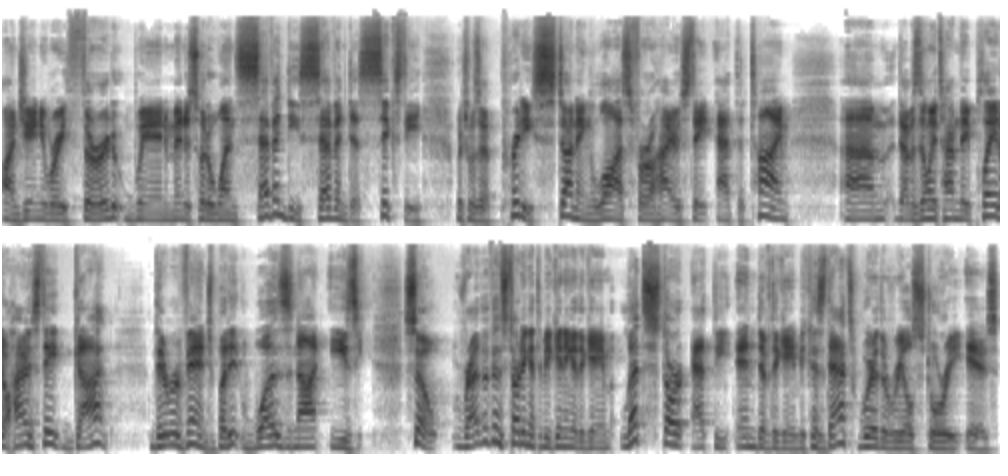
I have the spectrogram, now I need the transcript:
on January 3rd when Minnesota won 77 to 60, which was a pretty stunning loss for Ohio State at the time. Um, that was the only time they played. Ohio State got their revenge, but it was not easy. So rather than starting at the beginning of the game, let's start at the end of the game because that's where the real story is.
